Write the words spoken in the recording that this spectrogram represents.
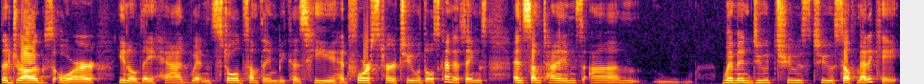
the drugs, or you know, they had went and stole something because he had forced her to. Those kind of things. And sometimes um, women do choose to self medicate,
